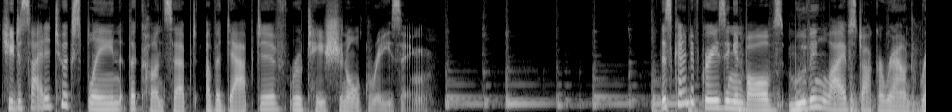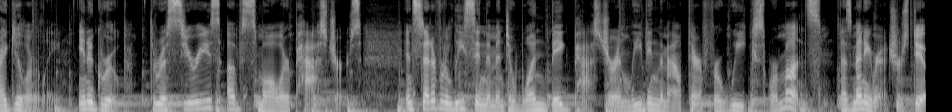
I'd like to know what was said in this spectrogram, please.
She decided to explain the concept of adaptive rotational grazing. This kind of grazing involves moving livestock around regularly in a group through a series of smaller pastures, instead of releasing them into one big pasture and leaving them out there for weeks or months, as many ranchers do.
